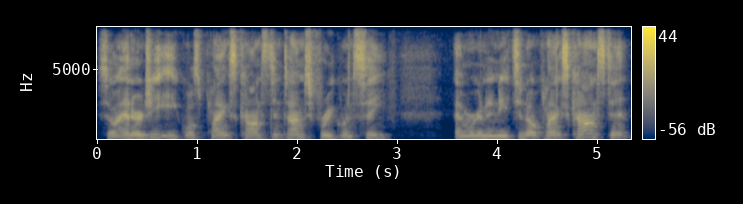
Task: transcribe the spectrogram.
So energy equals Planck's constant times frequency. And we're going to need to know Planck's constant.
